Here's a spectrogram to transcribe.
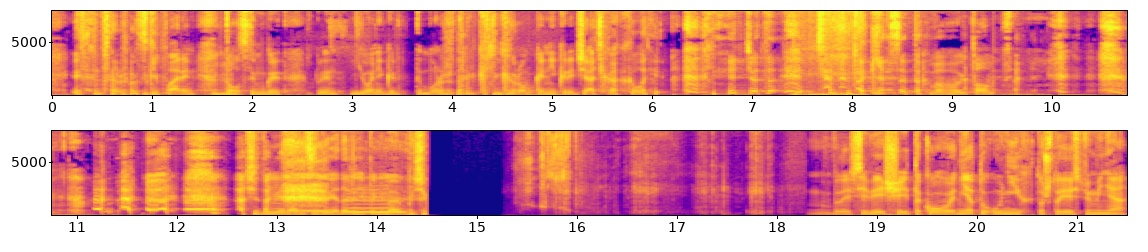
И этот русский парень, mm-hmm. толстый, ему говорит, блин, Йони, говорит, ты можешь так громко не кричать хохлы? Что-то так я с этого выпал. Что-то мне нравится, я даже не понимаю, почему. Вот эти все вещи, и такого нету у них, то, что есть у меня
